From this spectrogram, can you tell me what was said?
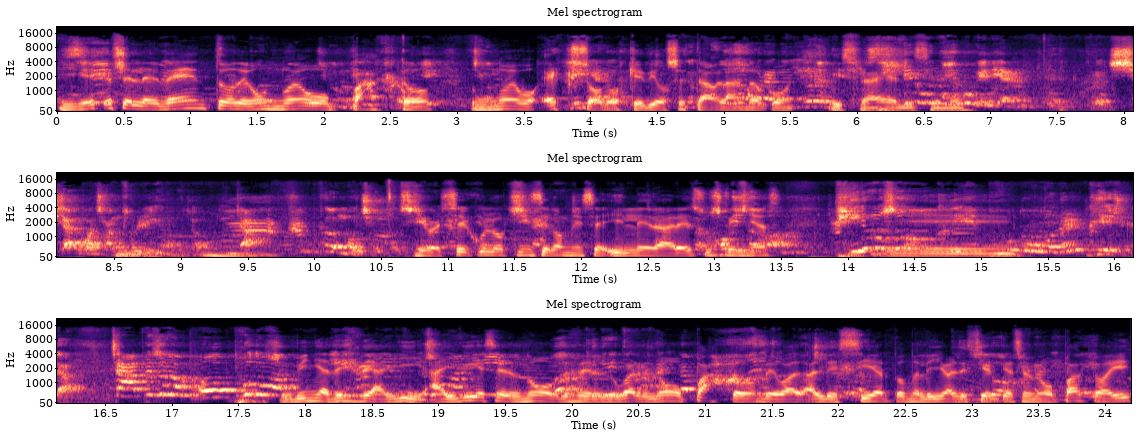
Y este es el evento de un nuevo pacto, un nuevo éxodo que Dios está hablando con Israel. Diciendo, y versículo 15 comienza, y le daré sus viñas y su viña desde allí. Allí es el nuevo, desde el lugar del nuevo pacto donde va al desierto, donde le lleva al desierto y es el nuevo pacto. Ahí,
